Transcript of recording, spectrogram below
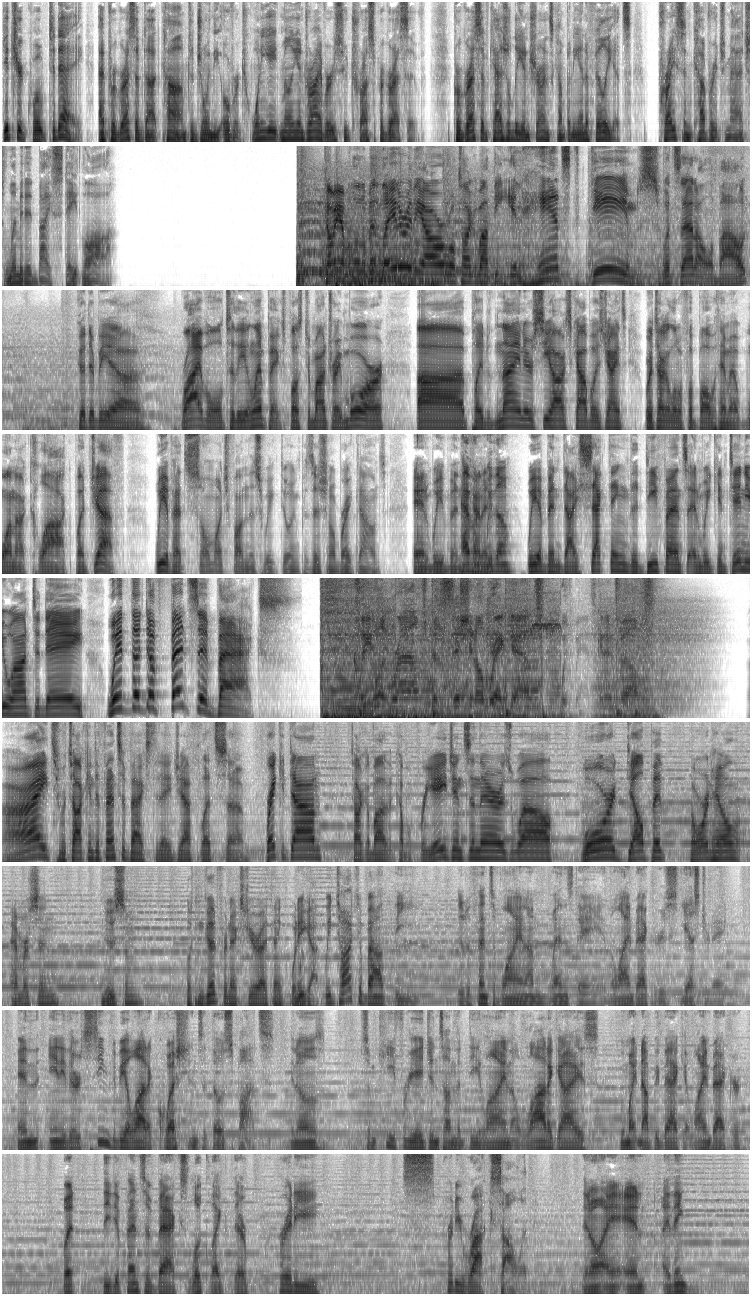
Get your quote today at progressive.com to join the over 28 million drivers who trust Progressive. Progressive Casualty Insurance Company and Affiliates. Price and coverage match limited by state law. Coming up a little bit later in the hour, we'll talk about the enhanced games. What's that all about? Could there be a rival to the Olympics? Plus, Damontre Moore uh, played with Niners, Seahawks, Cowboys, Giants. We're talking a little football with him at one o'clock. But Jeff, we have had so much fun this week doing positional breakdowns. And we've been Haven't kinda- we, though? We have been dissecting the defense, and we continue on today with the defensive backs. Cleveland Browns positional breakdowns with Baskin and Phelps. All right, we're talking defensive backs today, Jeff. Let's uh, break it down. Talk about a couple free agents in there as well. Ward, Delpit, Thornhill, Emerson, Newsom. Looking good for next year, I think. What do you got? We talked about the the defensive line on Wednesday and the linebackers yesterday, and and there seemed to be a lot of questions at those spots. You know, some key free agents on the D line, a lot of guys who might not be back at linebacker, but the defensive backs look like they're pretty pretty rock solid. You know, and I think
